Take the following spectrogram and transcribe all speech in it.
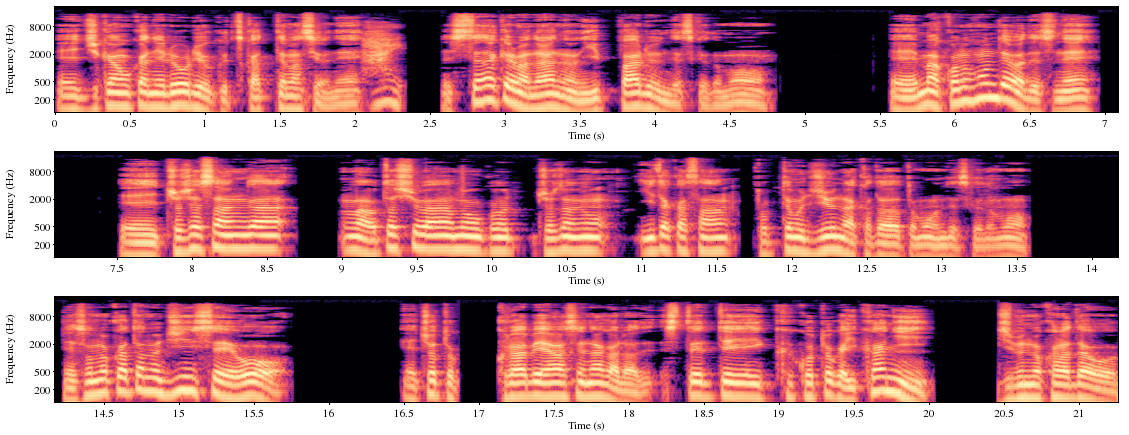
えー時間お金労力使ってますよね。はい。で捨てなければならないのにいっぱいあるんですけども、えーまあこの本ではですね、えー著者さんが、まあ私はあの、この著者の飯高さん、とっても自由な方だと思うんですけども、えーその方の人生を、えーちょっと比べ合わせながら捨てていくことがいかに自分の体を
